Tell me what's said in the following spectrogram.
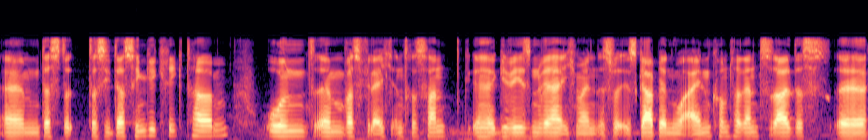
ähm, dass, da- dass sie das hingekriegt haben. Und ähm, was vielleicht interessant äh, gewesen wäre, ich meine, es, es gab ja nur einen Konferenzsaal, das äh,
